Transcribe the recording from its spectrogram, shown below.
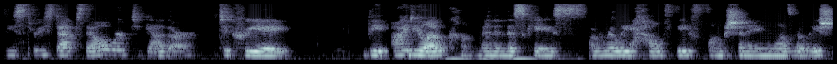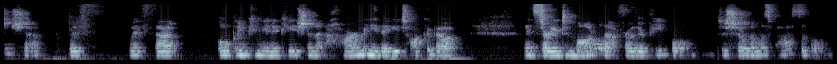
These three steps, they all work together to create the ideal outcome and in this case a really healthy functioning love relationship with with that open communication that harmony that you talk about and starting to model that for other people to show them what's possible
